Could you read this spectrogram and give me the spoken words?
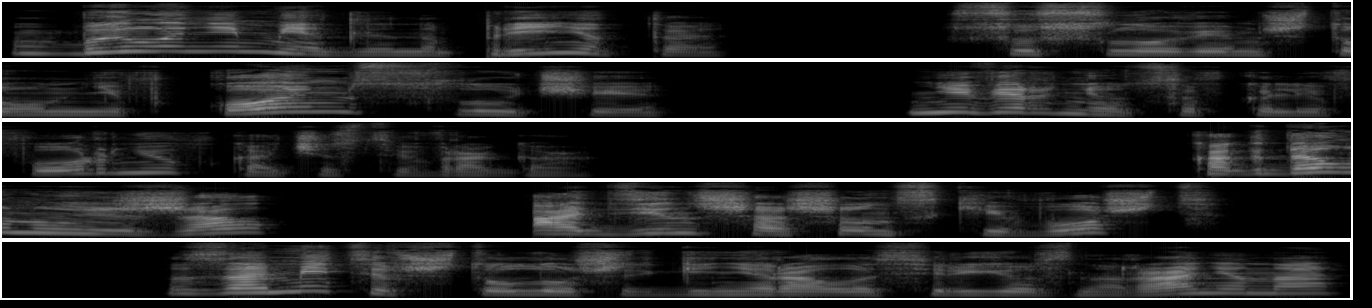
было немедленно принято с условием, что он ни в коем случае не вернется в Калифорнию в качестве врага. Когда он уезжал, один шашонский вождь, заметив, что лошадь генерала серьезно ранена,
